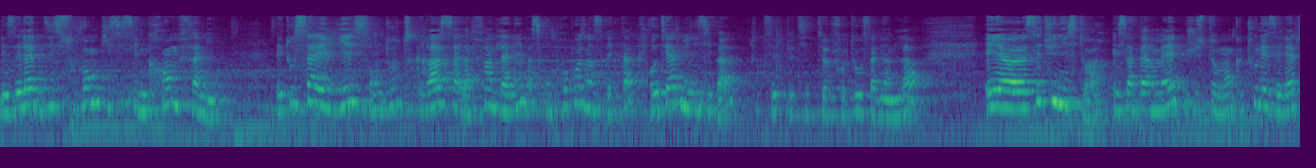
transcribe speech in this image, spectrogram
Les élèves disent souvent qu'ici, c'est une grande famille. Et tout ça est lié sans doute grâce à la fin de l'année parce qu'on propose un spectacle au théâtre municipal. Toutes ces petites photos, ça vient de là. Et euh, c'est une histoire. Et ça permet justement que tous les élèves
